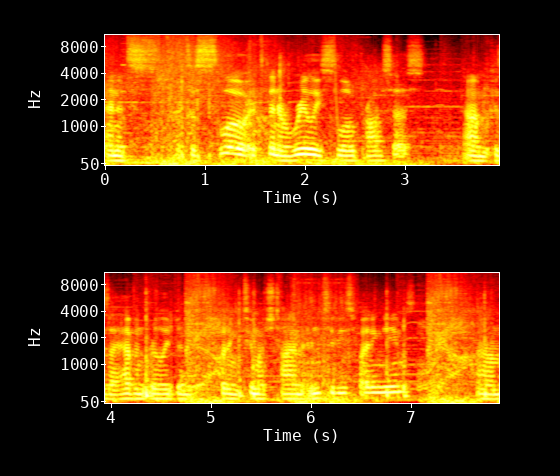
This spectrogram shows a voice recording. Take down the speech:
And it's it's a slow, it's been a really slow process because um, I haven't really been putting too much time into these fighting games. Um,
